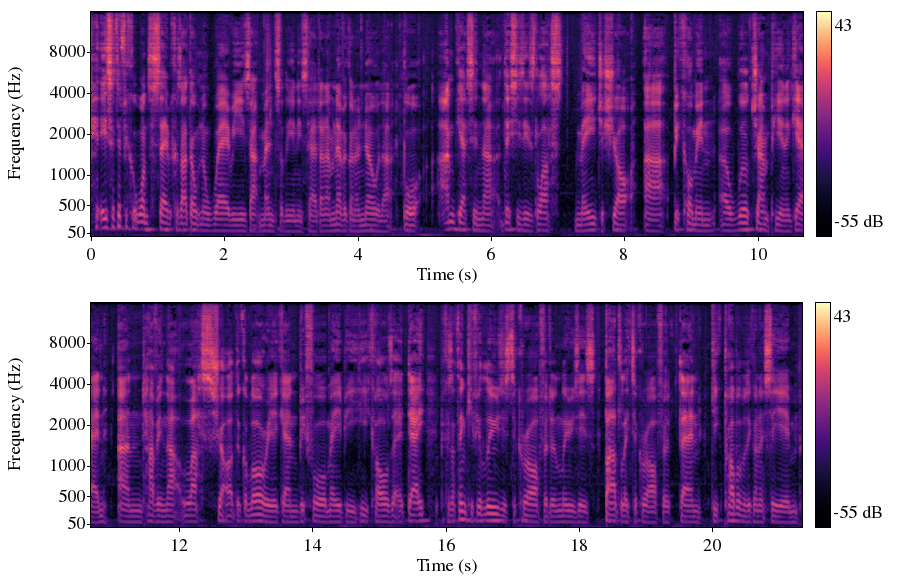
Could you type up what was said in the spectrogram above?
it's a difficult one to say because I don't know where he is at mentally in his head, and I'm never going to know that. But I'm guessing that this is his last major shot at becoming a world champion again and having that last shot at the glory again before maybe he calls it a day. Because I think if he loses to Crawford and loses badly to Crawford, then you're probably going to see him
